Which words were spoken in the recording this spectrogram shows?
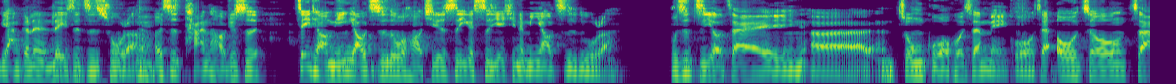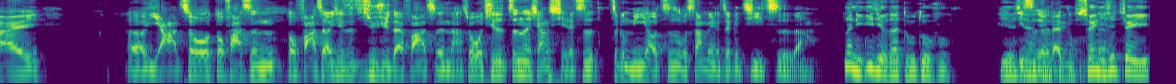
两个人类似之处了，而是谈哈，就是这条民谣之路哈，其实是一个世界性的民谣之路了，不是只有在呃中国或者在美国，在欧洲，在呃亚洲都发生都发生，而且是继续在发生啊，所以我其实真正想写的是这个民谣之路上面的这个机制的。那你一直有在读杜甫，也一直有在读，所以你是对于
